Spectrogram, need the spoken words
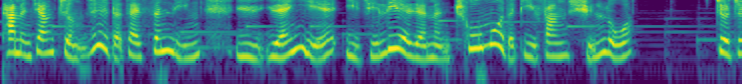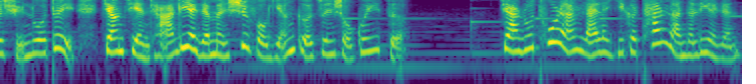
他们将整日的在森林与原野以及猎人们出没的地方巡逻。这支巡逻队将检查猎人们是否严格遵守规则。假如突然来了一个贪婪的猎人，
